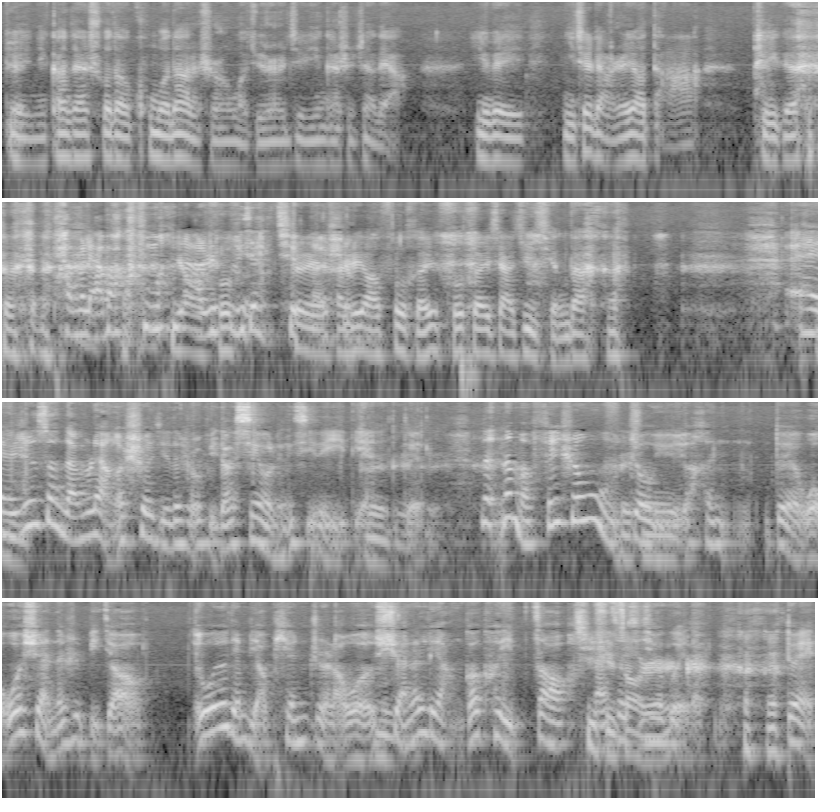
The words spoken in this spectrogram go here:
对你刚才说到库莫纳的时候，我觉得就应该是这俩，因为你这俩人要打这个，他们俩把库莫纳 扔下去了，对，还是要符合符合一下剧情的。哎，这算咱们两个设计的时候比较心有灵犀的一点。对对对。那那么非生物咒语很对我我选的是比较。我有点比较偏执了，我选了两个可以造白色吸血鬼的，对，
